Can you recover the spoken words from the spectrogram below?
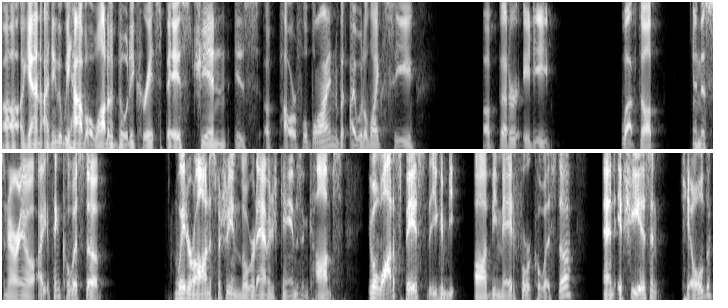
Uh, again, I think that we have a lot of ability to create space. Jhin is a powerful blind, but I would have liked to see a better AD left up in this scenario. I think Kalista later on, especially in lower damage games and comps, you have a lot of space that you can be uh, be made for Kalista. And if she isn't killed,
